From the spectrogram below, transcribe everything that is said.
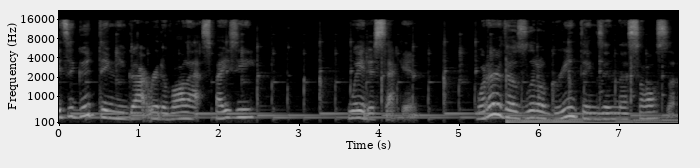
It's a good thing you got rid of all that spicy. Wait a second. What are those little green things in the salsa?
